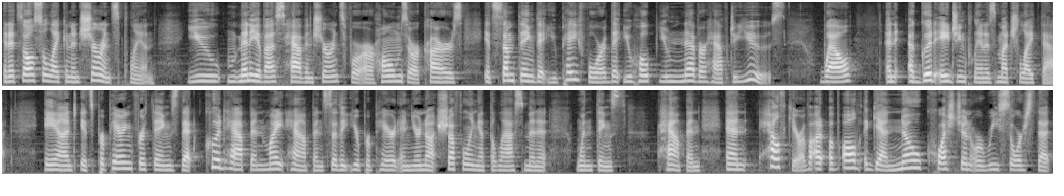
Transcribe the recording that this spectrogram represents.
And it's also like an insurance plan. You many of us have insurance for our homes or our cars. It's something that you pay for that you hope you never have to use. Well, an, a good aging plan is much like that. And it's preparing for things that could happen, might happen, so that you're prepared and you're not shuffling at the last minute when things happen. And healthcare, of, of all, again, no question or resource that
